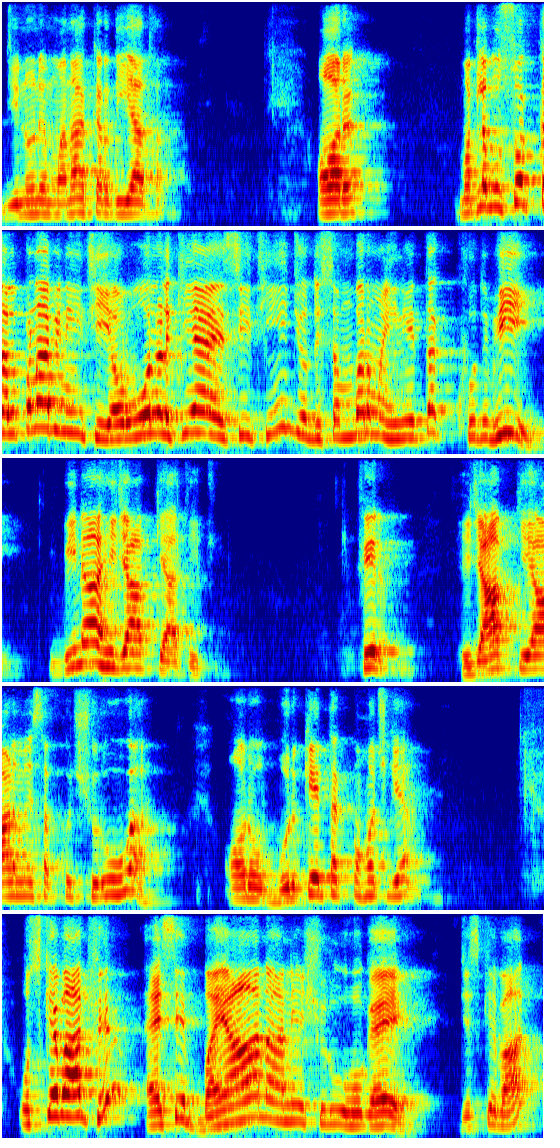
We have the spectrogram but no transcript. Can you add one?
जिन्होंने मना कर दिया था। और मतलब उस वक्त कल्पना भी नहीं थी और वो लड़कियाँ ऐसी थी जो दिसंबर महीने तक खुद भी बिना हिजाब के आती थी। फिर हिजाब की आड़ में सब कुछ शुरू हुआ और वो बुरके तक पहुँच गया। उसके बाद फिर ऐसे बयान आने शुरू हो गए, जिसके बाद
